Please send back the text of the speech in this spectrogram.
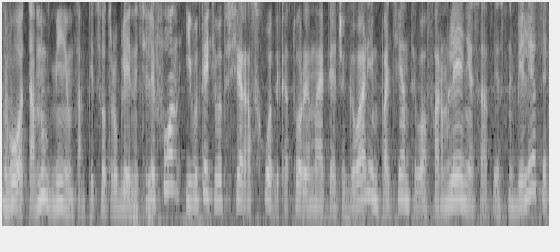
вот, там, ну, минимум там 500 рублей на телефон, и вот эти вот все расходы, которые мы, опять же, говорим, патенты, его оформление, соответственно, билеты,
